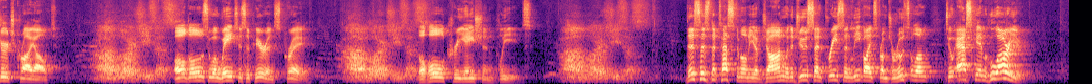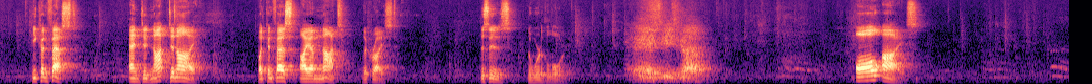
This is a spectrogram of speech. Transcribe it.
Church cry out. Come, Lord Jesus. All those who await his appearance pray. Come, Lord Jesus. The whole creation pleads. Come, Lord Jesus. This is the testimony of John when the Jews sent priests and Levites from Jerusalem to ask him, Who are you? He confessed and did not deny, but confessed, I am not the Christ. This is the word of the Lord. Thanks be to God. All eyes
